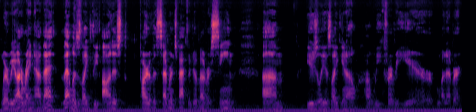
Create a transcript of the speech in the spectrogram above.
where we are right now. That that was like the oddest part of a severance package I've ever seen. Um, usually is like, you know, a week for every year or whatever.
